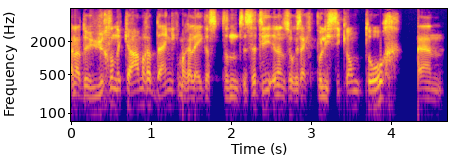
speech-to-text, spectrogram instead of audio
en naar de huur van de camera, denk ik. Maar gelijk, dat dan zit hij in een zogezegd politiekantoor. En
